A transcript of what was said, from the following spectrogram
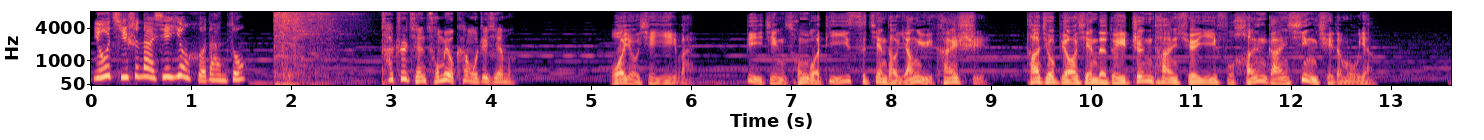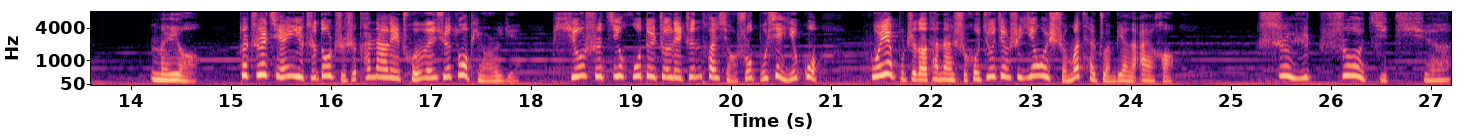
尤其是那些硬核的案宗。”他之前从没有看过这些吗？我有些意外，毕竟从我第一次见到杨宇开始，他就表现的对侦探学一副很感兴趣的模样。没有，他之前一直都只是看那类纯文学作品而已，平时几乎对这类侦探小说不屑一顾。我也不知道他那时候究竟是因为什么才转变了爱好。至于这几天，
